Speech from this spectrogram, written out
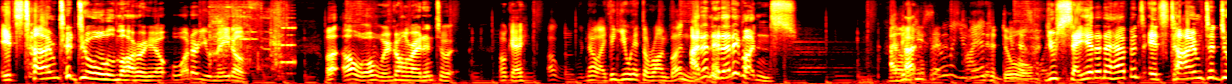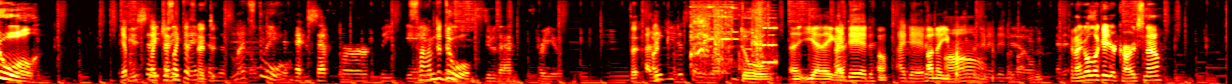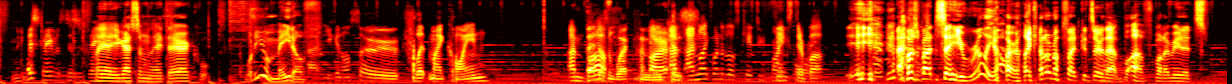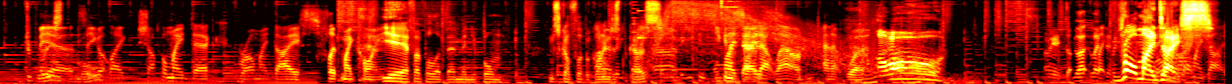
It's time to duel, Mario. What are you made of? What? Oh, oh, we're going right into it. Okay. Oh no, I think you hit the wrong button. I didn't hit any buttons. I think Uh, you said Apparently it's you time did. to duel. You say it and it happens. It's time to duel. Yep, You say like just like this. this Let's little thing duel. Except for lead game. Time to they'll duel. Do that for you. That- I think you just say let's duel. Uh, yeah, there you go. I did. Oh. I did. Oh no, you Oh. pushed And the it button. Can I go look at your cards now? Voice command was this Oh yeah, you got some right there. Cool. What are you made of? Uh, you can also flip my coin. I'm buff. That buff. doesn't work for me. Or I'm, 'cause- I'm like one of those kids who My thinks they're buff. I was about to say you really are. Like I don't know if I'd consider that buff, but I mean it's But yeah, so you got like shuffle my deck, roll my dice, flip my coin. Yeah, if I pull up that menu, boom. I'm just gonna flip a coin just because. You can, you can say it out loud, and it works. Oh! Okay, like, like this. Roll my Roll dice!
